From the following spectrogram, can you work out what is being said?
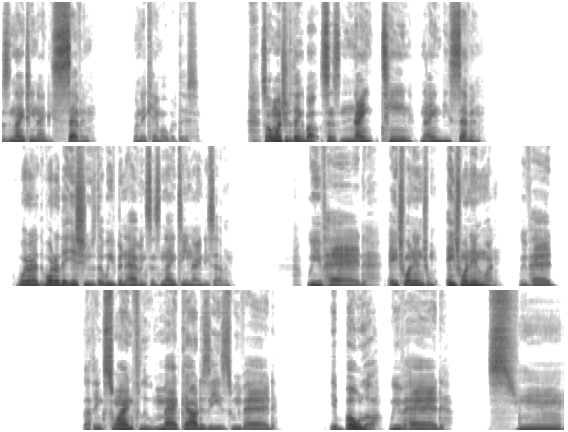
This is 1997 when they came up with this. So I want you to think about since 1997 what are what are the issues that we've been having since 1997? We've had H1N H1N1. We've had I think swine flu, mad cow disease. We've had Ebola. We've had mm,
